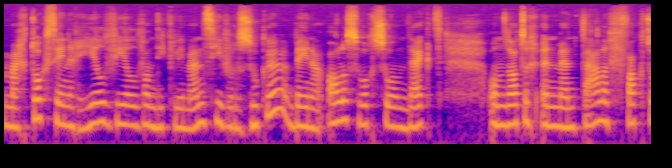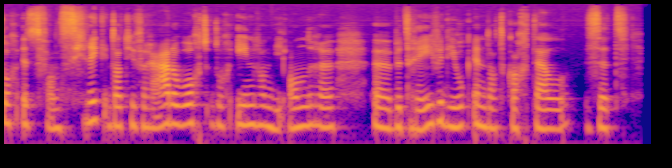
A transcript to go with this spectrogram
maar toch zijn er heel veel van die clementieverzoeken. Bijna alles wordt zo ontdekt, omdat er een mentale factor is van schrik dat je verraden wordt door een van die andere uh, bedrijven die ook in dat kartel zit.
